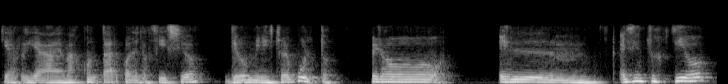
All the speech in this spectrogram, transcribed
querría además contar con el oficio de un ministro de culto. Pero ese instructivo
